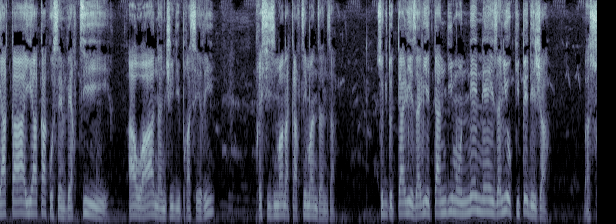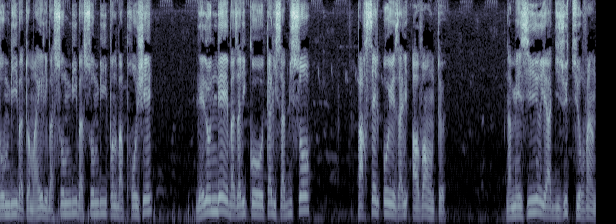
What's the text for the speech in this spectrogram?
yaka yaka kosinvertir awa na njidi brasserie précisément na quartier manzanza soki totali ezali etandi monene ezali okipe deja basombi bato ya mayele basombi basombi mpo na baprojet lelo nde bazali kotalisa biso parcelle oyo ezali avante na mesure ya 18 sur 20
